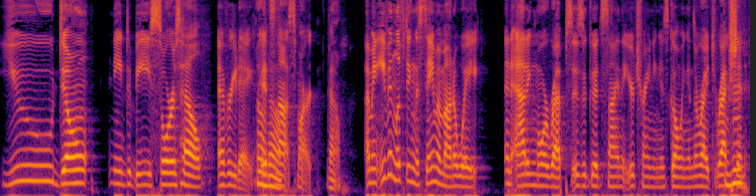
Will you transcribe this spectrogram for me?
you don't need to be sore as hell every day. it's no. not smart. No. I mean, even lifting the same amount of weight and adding more reps is a good sign that your training is going in the right direction. Mm-hmm.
